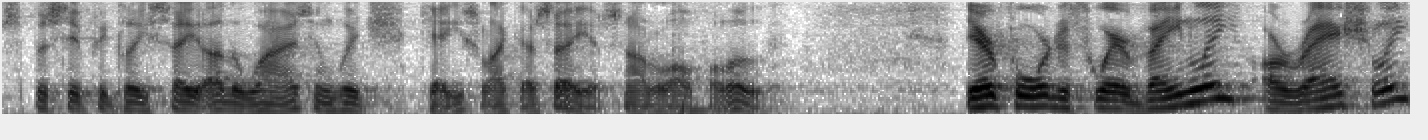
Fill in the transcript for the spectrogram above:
specifically say otherwise, in which case, like I say, it's not a lawful oath. Therefore, to swear vainly or rashly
